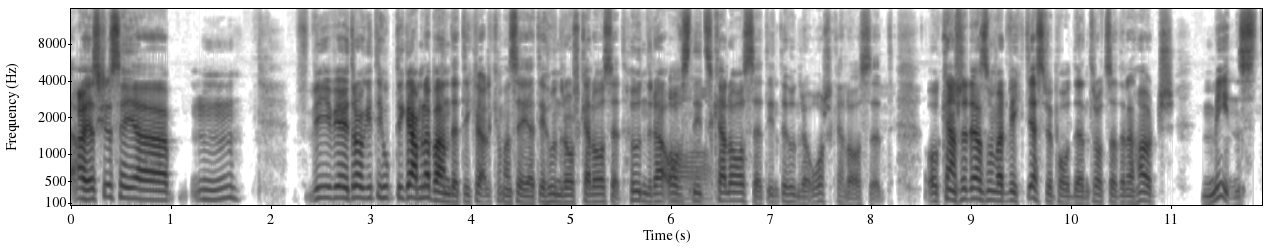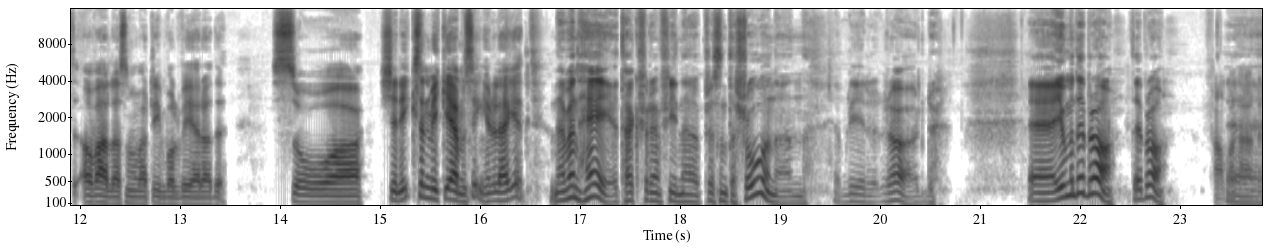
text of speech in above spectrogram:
Ja, jag skulle säga... Mm, vi, vi har ju dragit ihop det gamla bandet ikväll kan man säga till 100-årskalaset. 100-avsnittskalaset, inte 100-årskalaset. Och kanske den som varit viktigast för podden, trots att den har hörts minst av alla som har varit involverade. Så tjenixen Micke Emsing, hur är läget? Nej men hej, tack för den fina presentationen. Jag blir rörd. Eh, jo men det är bra, det är bra. Fan vad Eh.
